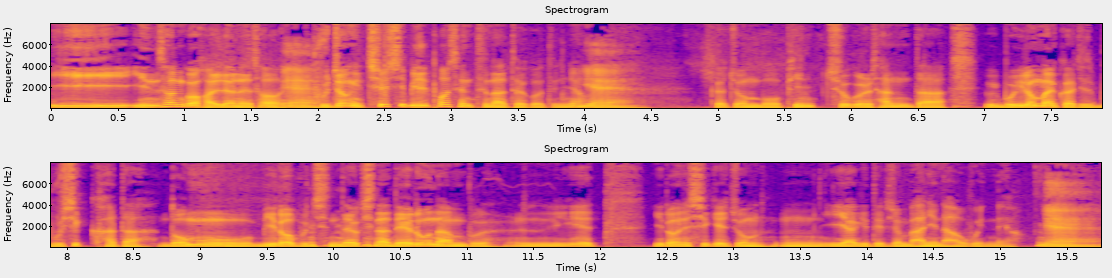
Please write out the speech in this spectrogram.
이 인선과 관련해서 예. 부정이 71%나 되거든요. 예. 그러니까 좀 뭐 빈축을 산다, 뭐 이런 말까지 무식하다, 너무 밀어붙인다. 역시나 내로남불 이게 이런 식의 좀 음, 이야기들이 좀 많이 나오고 있네요. 예.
